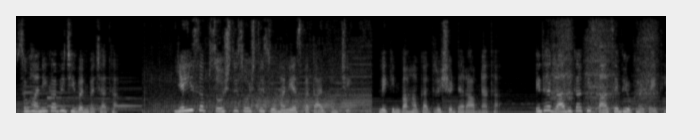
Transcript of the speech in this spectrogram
सुहानी का भी जीवन बचा था। यही सब सोचते सोचते सुहानी अस्पताल पहुँची, लेकिन वहाँ का दृश्य डरावना था। इधर राधिका की साँसें भी उखड़ गई थी।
